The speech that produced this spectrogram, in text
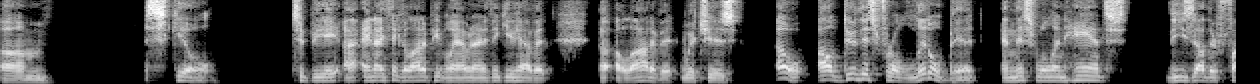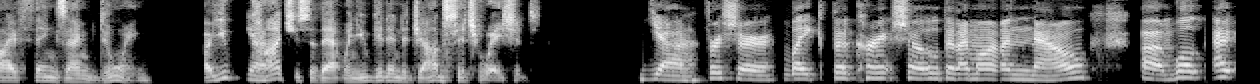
um, skill to be. And I think a lot of people have it. And I think you have it, a lot of it, which is, oh, I'll do this for a little bit and this will enhance these other five things I'm doing. Are you Yeah. conscious of that when you get into job situations? Yeah, for sure. Like the current show that I'm on now. Um, well, I,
